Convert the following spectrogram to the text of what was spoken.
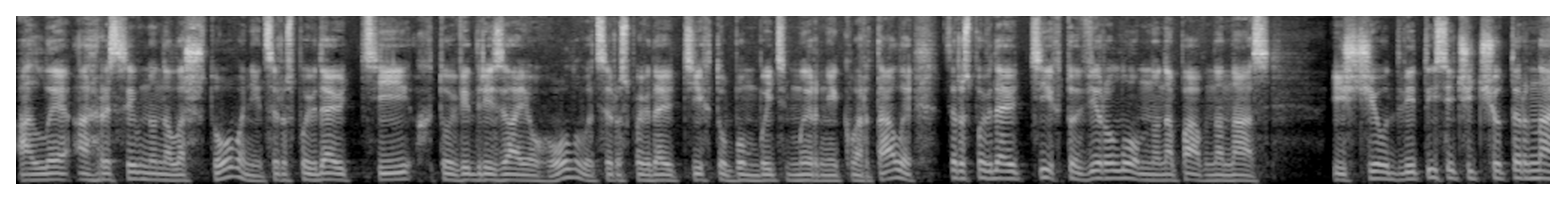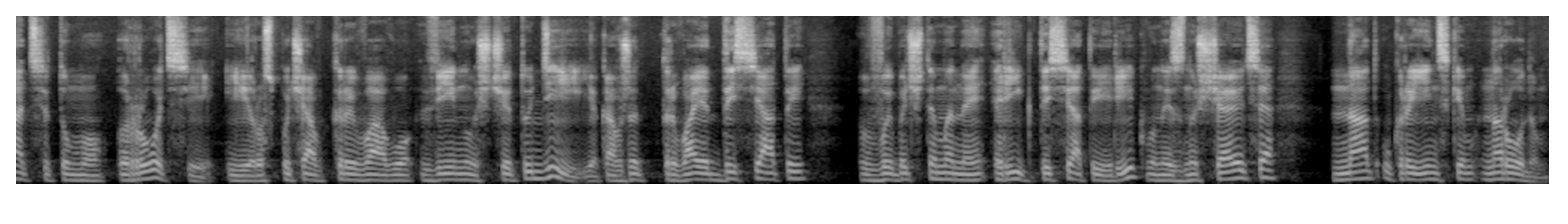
Але агресивно налаштовані це розповідають ті, хто відрізає голови. Це розповідають ті, хто бомбить мирні квартали. Це розповідають ті, хто віроломно напав на нас. І ще у 2014 році і розпочав криваву війну ще тоді, яка вже триває десятий, вибачте мене, рік. Десятий рік вони знущаються над українським народом.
